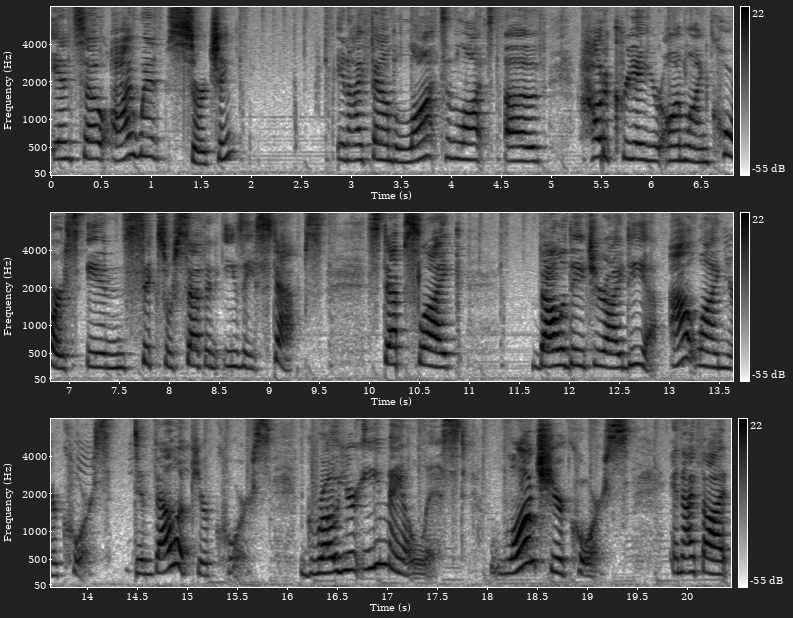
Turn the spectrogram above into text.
And so I went searching and I found lots and lots of how to create your online course in six or seven easy steps. Steps like validate your idea, outline your course, develop your course, grow your email list, launch your course. And I thought,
